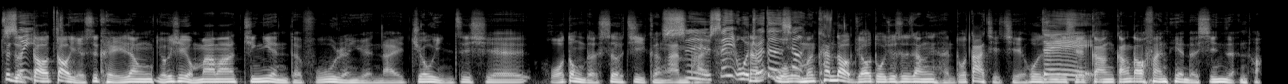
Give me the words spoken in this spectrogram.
这个倒倒也是可以让有一些有妈妈经验的服务人员来揪引这些。活动的设计跟安排，是，所以我觉得我我们看到比较多，就是让很多大姐姐或者是一些刚刚到饭店的新人哈，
